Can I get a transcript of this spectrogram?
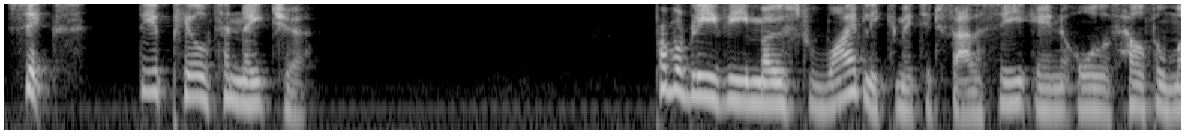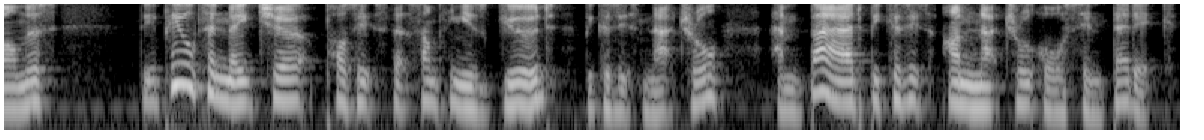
6 the appeal to nature. Probably the most widely committed fallacy in all of health and wellness, the appeal to nature posits that something is good because it's natural and bad because it's unnatural or synthetic.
